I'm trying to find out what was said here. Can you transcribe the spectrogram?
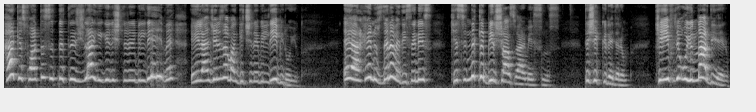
Herkes farklı stratejiler geliştirebildiği ve eğlenceli zaman geçirebildiği bir oyun. Eğer henüz denemediyseniz kesinlikle bir şans vermelisiniz. Teşekkür ederim. Keyifli oyunlar dilerim.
